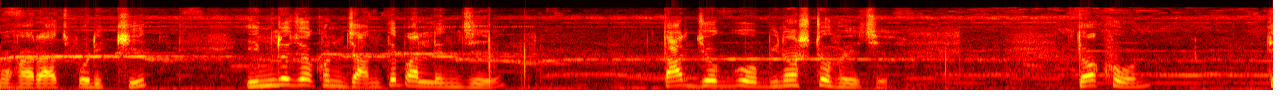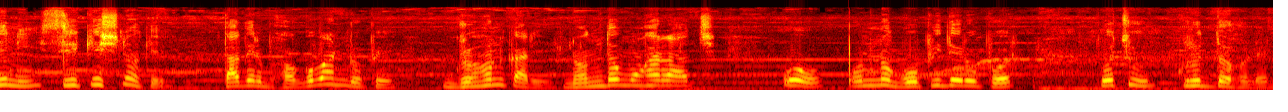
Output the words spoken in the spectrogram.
মহারাজ পরীক্ষিত ইন্দ্র যখন জানতে পারলেন যে তার যজ্ঞ বিনষ্ট হয়েছে, তখন তিনি শ্রীকৃষ্ণকে তাদের ভগবান রূপে গ্রহণকারী নন্দ মহারাজ ও অন্য গোপীদের উপর প্রচুর ক্রুদ্ধ হলেন।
